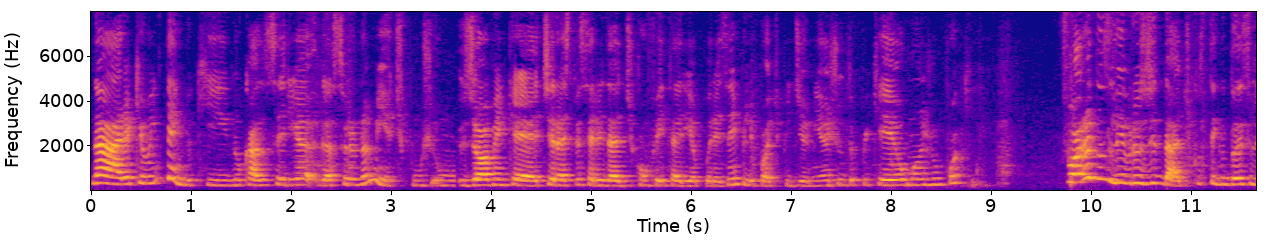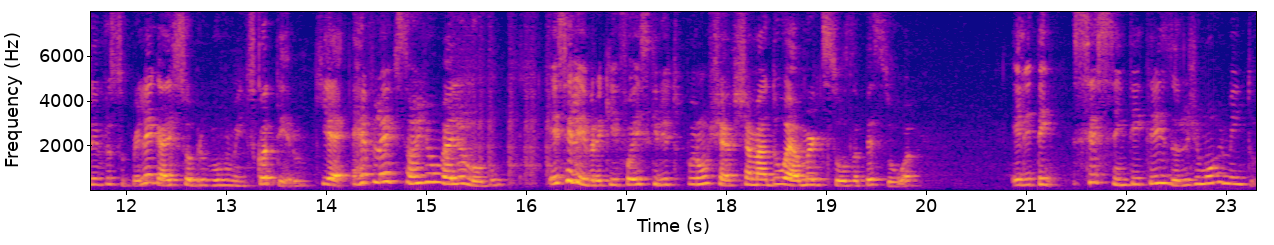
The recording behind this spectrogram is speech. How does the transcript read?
na área que eu entendo, que no caso seria gastronomia. Tipo, um, um jovem quer tirar especialidade de confeitaria, por exemplo, ele pode pedir a minha ajuda porque eu manjo um pouquinho. Fora dos livros didáticos, tenho dois livros super legais sobre o movimento escoteiro, que é Reflexões de um Velho Lobo. Esse livro aqui foi escrito por um chefe chamado Elmer de Souza Pessoa. Ele tem 63 anos de movimento.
